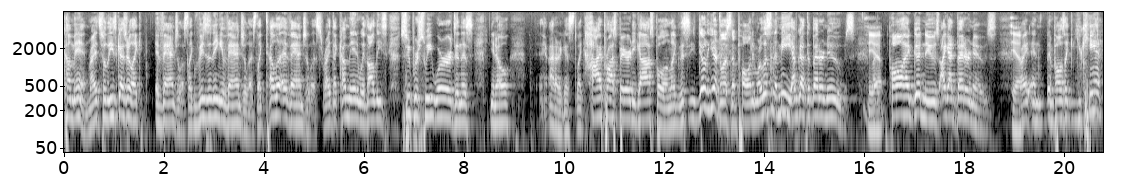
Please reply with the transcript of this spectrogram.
come in, right? So these guys are like evangelists, like visiting evangelists, like tele evangelists, right? That come in with all these super sweet words and this, you know, I don't know, I guess like high prosperity gospel and like this. You don't you don't have to listen to Paul anymore. Listen to me. I've got the better news. Yeah. Right? Paul had good news. I got better news. Yeah. Right. And and Paul's like, you can't.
